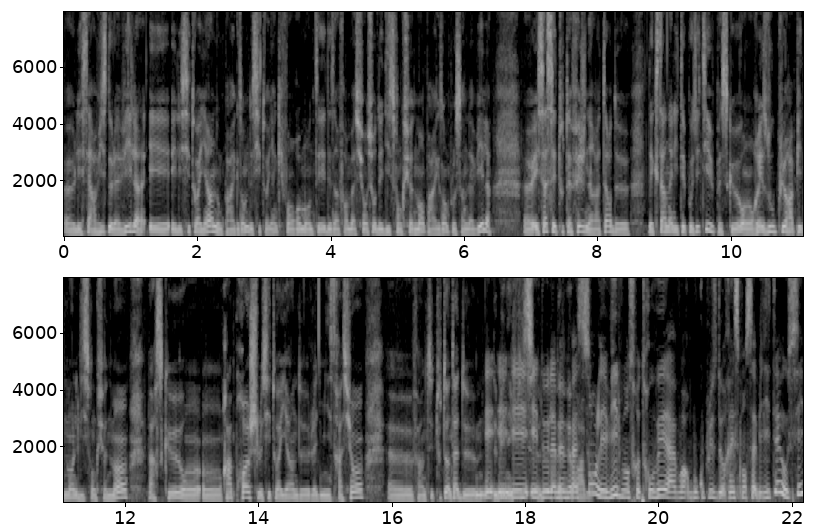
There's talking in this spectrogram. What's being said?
les services de la ville et, les citoyens. Donc, par exemple, des citoyens qui font remonter des informations sur des dysfonctionnements, par exemple, au sein de la ville. et ça, c'est tout à fait générateur d'externalités positives parce qu'on résout plus rapidement les dysfonctionnements, parce qu'on on rapproche le citoyen de l'administration. Enfin, c'est tout un tas de, bénéfices et de la même façon, les villes vont se retrouver à avoir beaucoup plus de responsabilités aussi.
